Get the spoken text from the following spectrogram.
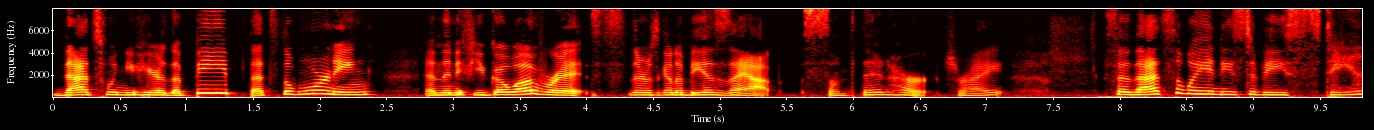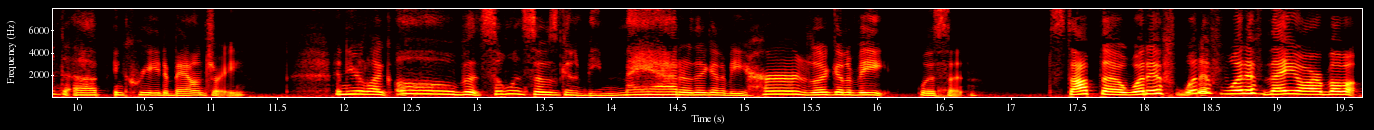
That's when you hear the beep, that's the warning. And then if you go over it, there's going to be a zap. Something hurts, right? So that's the way it needs to be. Stand up and create a boundary. And you're like, oh, but so and so is going to be mad or they're going to be hurt or they're going to be. Listen, Stop the what if, what if, what if they are, blah, blah.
